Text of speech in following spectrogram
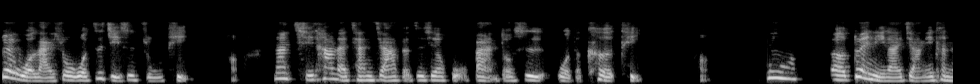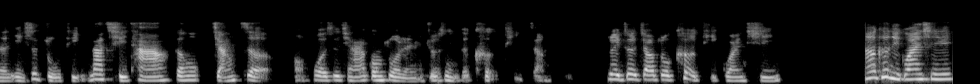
对我来说我自己是主体。那其他来参加的这些伙伴都是我的客体，好，那呃对你来讲，你可能你是主体，那其他跟讲者哦或者是其他工作人员就是你的客体这样子，所以这叫做客体关系。那客体关系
